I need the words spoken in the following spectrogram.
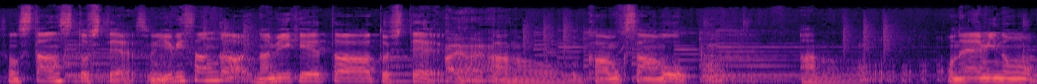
そのスタンスとしてその指さんがナビゲーターとして、川木さんを、あのお悩みの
